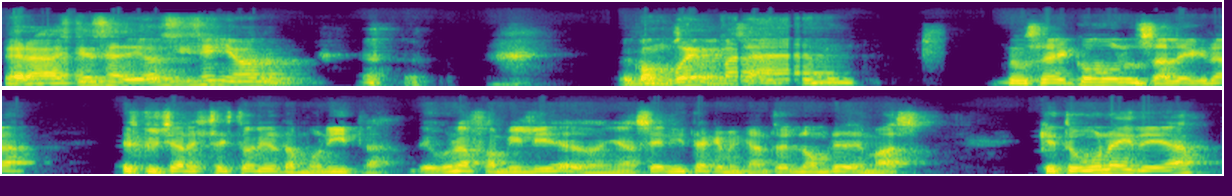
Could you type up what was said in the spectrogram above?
Gracias a Dios, sí, señor. Con buen No sé cómo nos alegra escuchar esta historia tan bonita de una familia de doña Cerita, que me encantó el nombre además, que tuvo una idea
